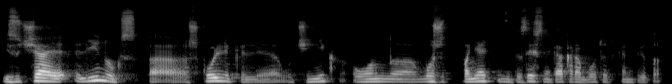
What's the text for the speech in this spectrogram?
изучая Linux, а, школьник или ученик, он а, может понять непосредственно, как работает компьютер.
